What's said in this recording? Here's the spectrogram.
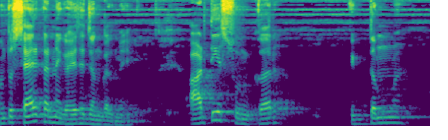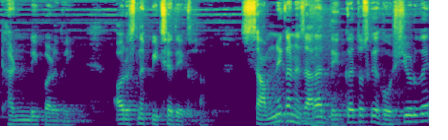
हम तो सैर करने गए थे जंगल में। आरती सुनकर एकदम ठंडी पड़ गई और उसने पीछे देखा। सामने का नज़ारा देखकर तो उसके होश ही उड़ गए।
